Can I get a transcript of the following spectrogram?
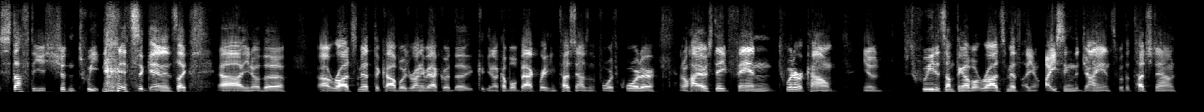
stuff that you shouldn't tweet. it's again, it's like uh, you know the uh, Rod Smith, the Cowboys running back, with the you know a couple of backbreaking touchdowns in the fourth quarter. An Ohio State fan Twitter account, you know, tweeted something about Rod Smith, you know, icing the Giants with a touchdown,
